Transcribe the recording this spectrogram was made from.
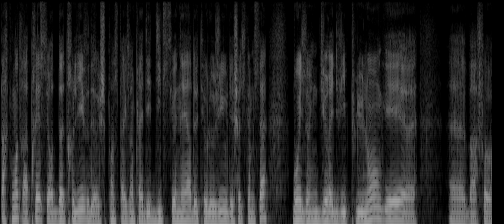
Par contre, après, sur d'autres livres, je pense par exemple à des dictionnaires de théologie ou des choses comme ça, bon, ils ont une durée de vie plus longue et il euh, bah, faut,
